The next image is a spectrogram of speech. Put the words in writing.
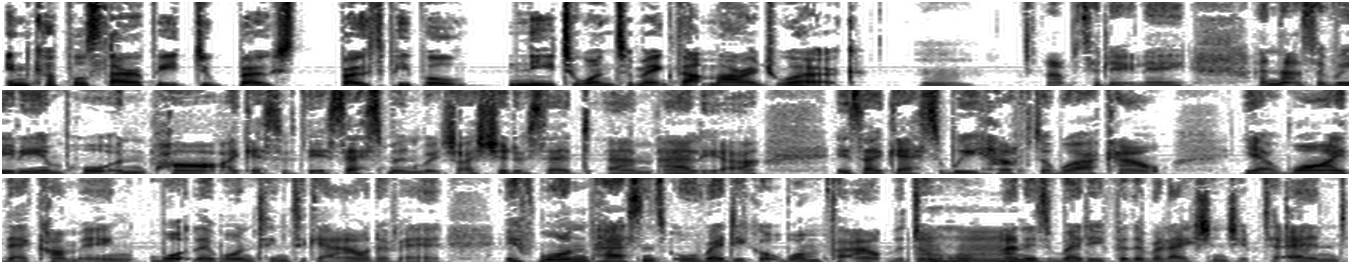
in couples therapy, do both both people need to want to make that marriage work. Mm. Absolutely. And that's a really important part, I guess, of the assessment, which I should have said um, earlier, is I guess we have to work out, yeah, why they're coming, what they're wanting to get out of it. If one person's already got one foot out the door mm-hmm. and is ready for the relationship to end,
